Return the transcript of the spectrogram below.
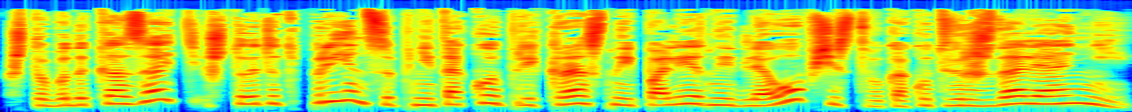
чтобы доказать, что этот принцип не такой прекрасный и полезный для общества, как утверждали они.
